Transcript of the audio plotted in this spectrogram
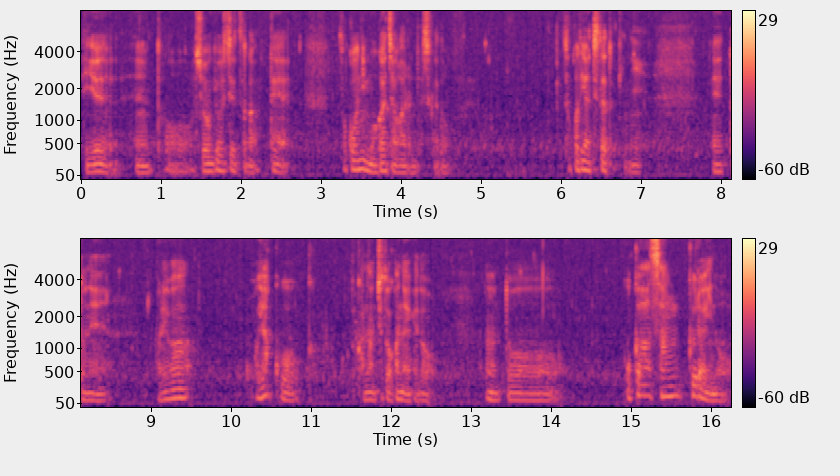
ていう、えーと、商業施設があってそこにもガチャがあるんですけど。そこでやってた時にえっ、ー、とねあれは親子か。かなちょっと分かんないけどうんとお母さんくらいの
